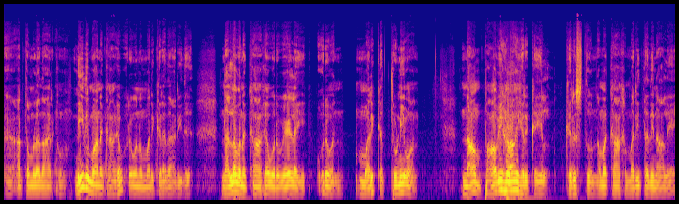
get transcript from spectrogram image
அர்த்தமுள்ளதாக இருக்கும். நீதிமானுக்காக ஒருவனும் மறிக்கிறது அரிது. நல்லவனுக்காக ஒரு வேளை ஒருவன் மறிக்க துணிவான். நாம் பாவிகளாக இருக்கையில் கிறிஸ்து நமக்காக மறித்ததினாலே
